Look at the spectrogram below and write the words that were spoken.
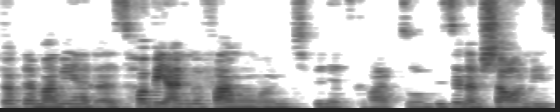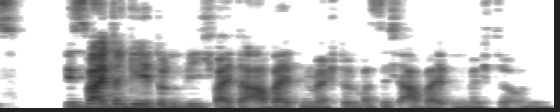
Dr. Mami hat als Hobby angefangen und ich bin jetzt gerade so ein bisschen am Schauen, wie es wie es weitergeht und wie ich weiter arbeiten möchte und was ich arbeiten möchte und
